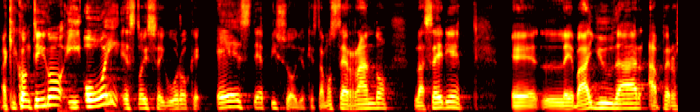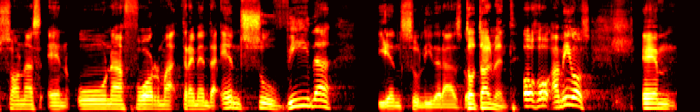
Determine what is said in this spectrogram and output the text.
aquí contigo y hoy estoy seguro que este episodio que estamos cerrando la serie eh, le va a ayudar a personas en una forma tremenda en su vida y en su liderazgo. Totalmente. Ojo, amigos, em,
